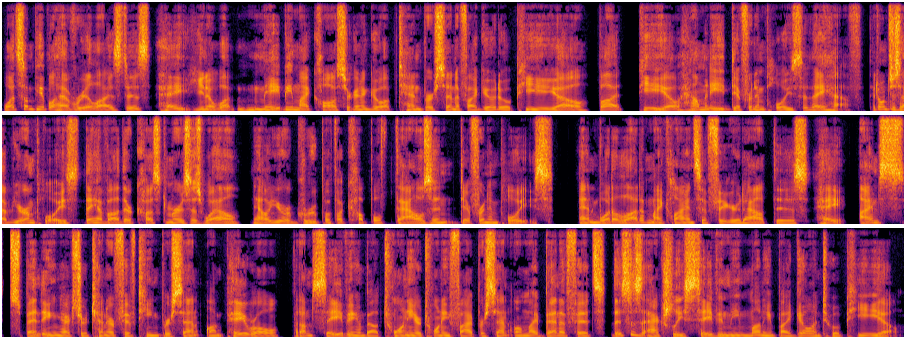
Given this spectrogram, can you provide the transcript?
What some people have realized is, hey, you know what? Maybe my costs are going to go up 10% if I go to a PEO, but PEO, how many different employees do they have? They don't just have your employees, they have other customers as well. Now you're a group of a couple thousand different employees. And what a lot of my clients have figured out is, hey, I'm spending an extra 10 or 15% on payroll, but I'm saving about 20 or 25% on my benefits. This is actually saving me money by going to a PEO.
